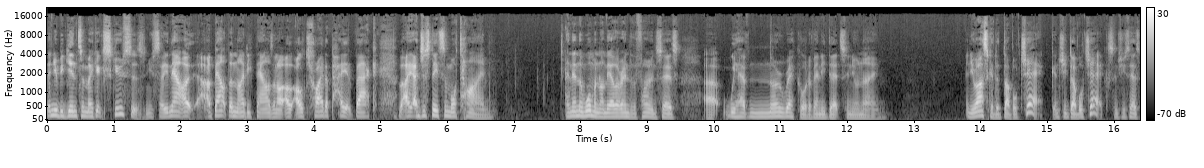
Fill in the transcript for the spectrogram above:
Then you begin to make excuses and you say, Now, uh, about the 90,000, I'll, I'll try to pay it back. I, I just need some more time. And then the woman on the other end of the phone says, uh, We have no record of any debts in your name. And you ask her to double check, and she double checks, and she says,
